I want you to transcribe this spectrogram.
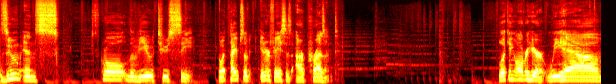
zoom and scroll the view to see. What types of interfaces are present? Looking over here, we have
